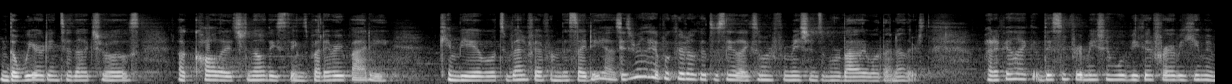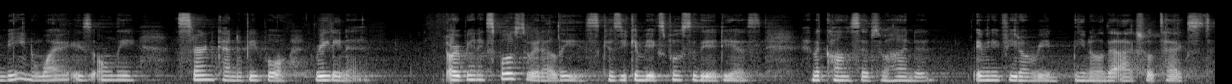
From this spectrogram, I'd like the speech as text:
the weird intellectuals at college know these things, but everybody can be able to benefit from these ideas. It's really hypocritical to say like some information is more valuable than others. But I feel like this information would be good for every human being. Why is only certain kind of people reading it? Or being exposed to it at least, because you can be exposed to the ideas and the concepts behind it, even if you don't read, you know, the actual text.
